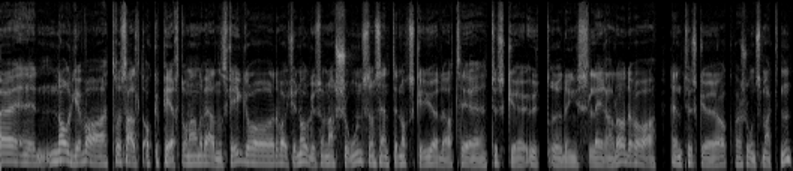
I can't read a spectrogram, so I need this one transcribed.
eh, Norge var tross alt okkupert under andre verdenskrig, og det var jo ikke Norge som nasjon som sendte norske jøder til tyske utrydningsleirer, da. det var den tyske okkupasjonsmakten.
